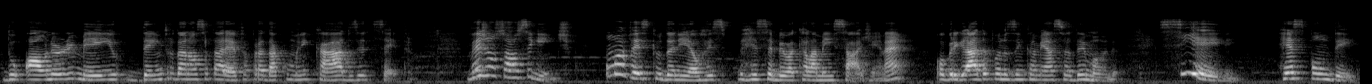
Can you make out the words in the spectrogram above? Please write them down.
do owner e-mail dentro da nossa tarefa para dar comunicados, etc. Vejam só o seguinte, uma vez que o Daniel recebeu aquela mensagem, né? Obrigada por nos encaminhar sua demanda. Se ele responder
